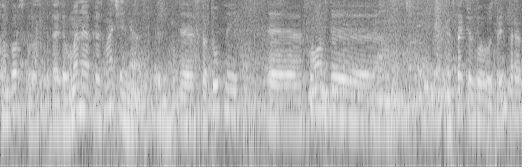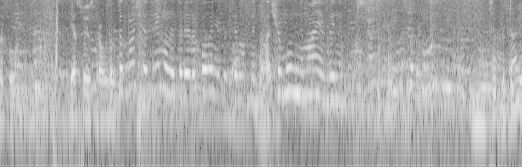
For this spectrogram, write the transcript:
Замборського запитайте. У мене призначення е, статутний е, фонд інспекції з благоустрою. Він перерахований. Я свою справу зробив. То гроші отримали, перераховані, затримок не було. А чому немає, ви не? Ну, це питання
